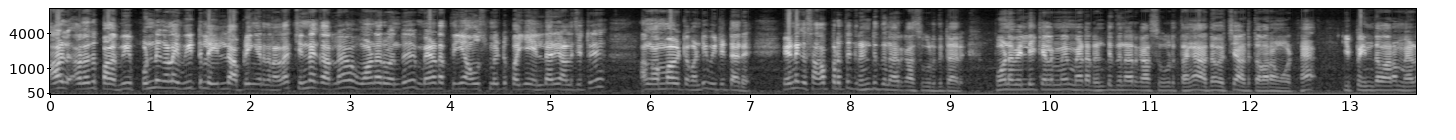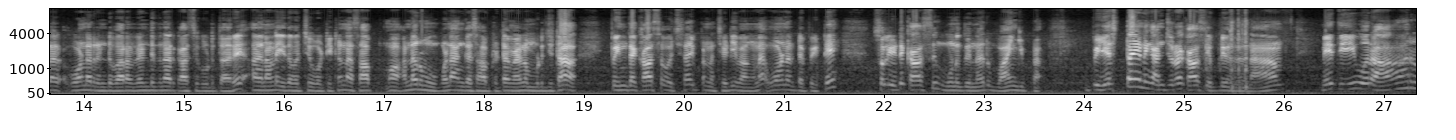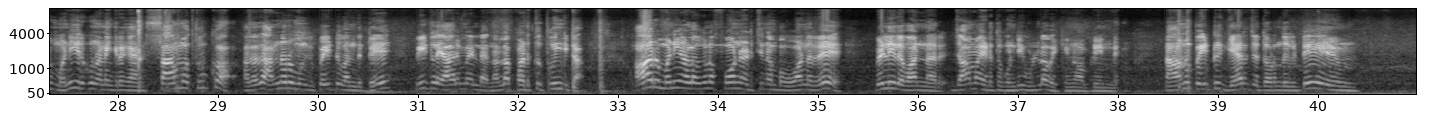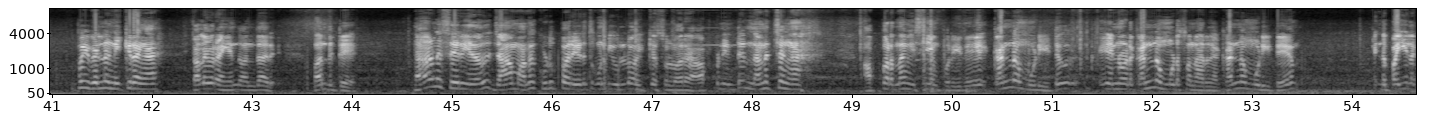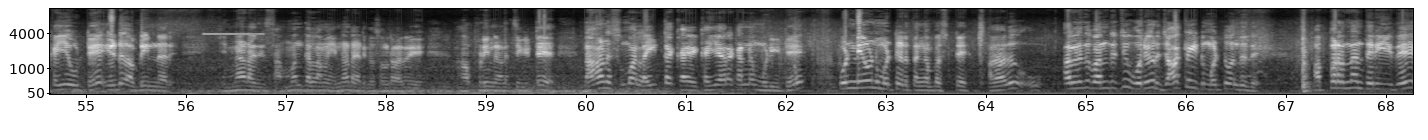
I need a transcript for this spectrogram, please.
ஆள் அதாவது ப வீ பொண்ணுங்களாம் வீட்டில் இல்லை அப்படிங்கிறதுனால சின்ன காரில் ஓனர் வந்து மேடத்தையும் ஹவுஸ்மேட்டு பையன் எல்லாரையும் அழைச்சிட்டு அவங்க அம்மா வீட்டை கொண்டு விட்டுட்டாரு. எனக்கு சாப்பிட்றதுக்கு ரெண்டு தினார் காசு கொடுத்துட்டாரு. போன வெள்ளிக்கிழமை மேடம் ரெண்டு தினார் காசு கொடுத்தாங்க. அதை வச்சு அடுத்த வாரம் ஓட்டினேன். இப்போ இந்த வாரம் மேட ஓனர் ரெண்டு வாரம் ரெண்டு தினார் காசு கொடுத்தாரு. அதனால இதை வச்சு ஓட்டிட்டேன். நான் சாப் அன்னர் ரூமுக்கு பண்ணேன் அங்கே சாப்பிட்டுட்டேன் வேலை முடிஞ்சிட்டா. இப்போ இந்த காசை வச்சு தான் இப்போ நான் செடி வாங்கினேன். ஓனர்கிட்ட போயிட்டு சொல்லிட்டு காசு மூணு தினார் வாங்கிப்பேன். இப்போ எக்ஸ்ட்ரா எனக்கு அஞ்சு ரூபா காசு எப்படி வந்ததுன்னா நேத்தி ஒரு ஆறு மணி இருக்கும்னு நினைக்கிறேங்க. செம தூக்கம். அதாவது அண்ணன் ரூமுக்கு போயிட்டு வந்துட்டு வீட்டில் யாருமே இல்லை. நல்லா படுத்து தூங்கிட்டான் ஆறு மணி அளவுக்குள்ள ஃபோன் அடிச்சு நம்ம ஓனரு வெளியில வாடினாரு. ஜாமான் எடுத்து கொண்டு உள்ள வைக்கணும் அப்படின்னு. நானும் போயிட்டு கேரேஜை திறந்துக்கிட்டு போய் வெளில நிக்கிறேங்க. தலைவர் அங்கேருந்து வந்தாரு. வந்துட்டு நானும் சரி ஏதாவது ஜாமான் தான் கொடுப்பாரு. எடுத்துக்கொண்டி உள்ளே உள்ள வைக்க சொல்லுவாரு. அப்படின்ட்டு நினைச்சேங்க. அப்புறம் தான் விஷயம் புரியுது. கண்ணை மூடிட்டு என்னோட கண்ணை மூட சொன்னாருங்க. கண்ணை மூடிட்டு இந்த பையில கையை விட்டு எடு அப்படின்னாரு. என்னடா இது சம்மந்தம் இல்லாமல் என்னடா எடுக்க சொல்கிறாரு அப்படின்னு நினச்சிக்கிட்டு நானும் சும்மா லைட்டாக கை கையார கண்ணை மூடிட்டு ஒன்னே ஒன்று மட்டும் எடுத்தேங்க ஃபஸ்ட்டு அதாவது அதுலேருந்து வந்துச்சு ஒரே ஒரு ஜாக்லேட் மட்டும் வந்தது. அப்புறம் தான் தெரியுது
